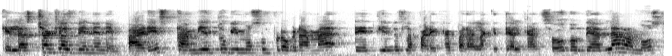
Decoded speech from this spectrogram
que las chanclas vienen en pares. También tuvimos un programa de Tienes la pareja para la que te alcanzó, donde hablábamos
